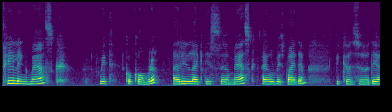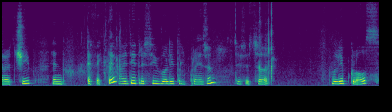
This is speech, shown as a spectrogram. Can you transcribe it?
peeling mask with cucumber I really like this uh, mask. I always buy them because uh, they are cheap and effective. I did receive a little present this is a lip gloss.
